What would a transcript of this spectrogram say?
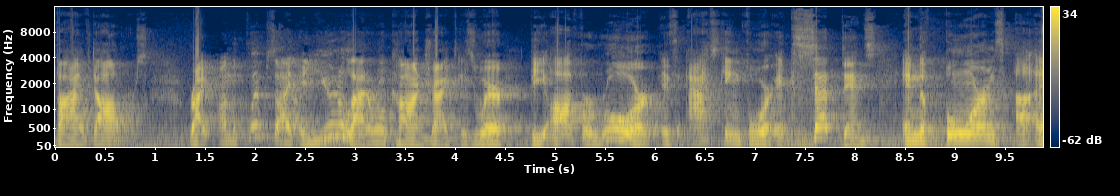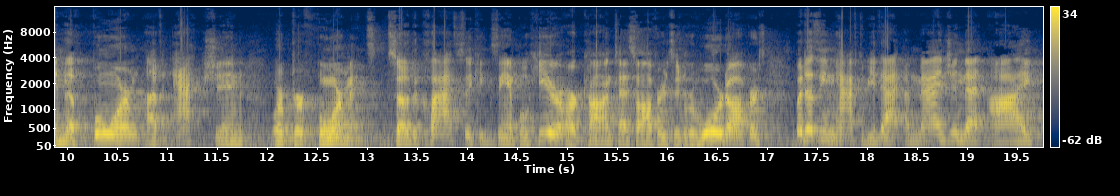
$5 right? On the flip side, a unilateral contract is where the offeror is asking for acceptance in the forms uh, in the form of action or performance. So the classic example here are contest offers and reward offers, but it doesn't even have to be that. Imagine that I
